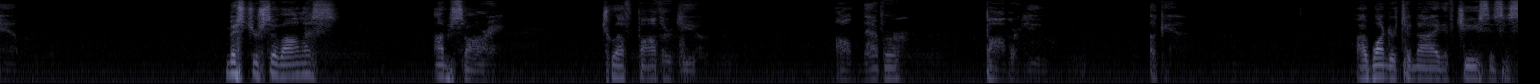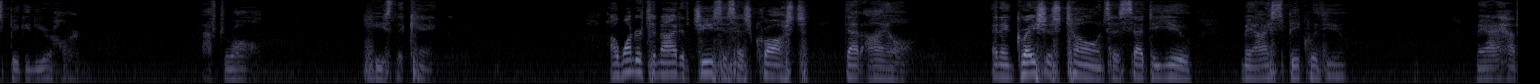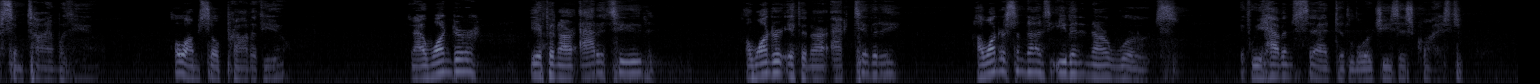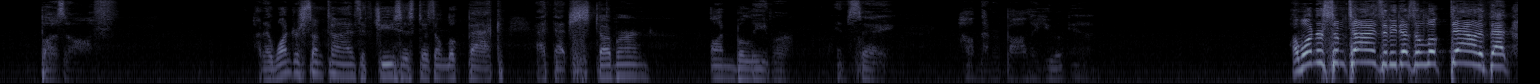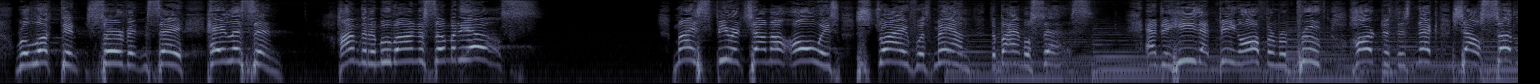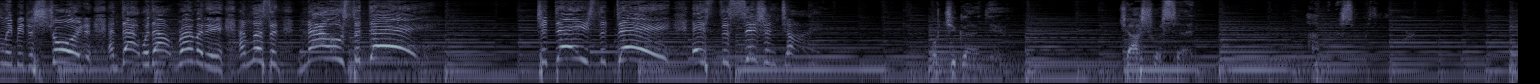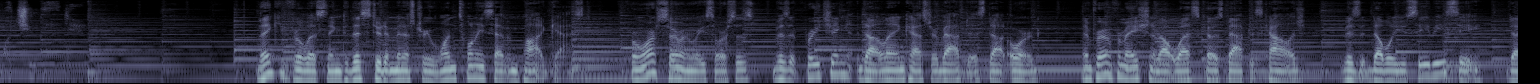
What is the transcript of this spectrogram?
Mr. Savalas, I'm sorry to have bothered you. I'll never bother you again. I wonder tonight if Jesus is speaking to your heart. After all, He's the King. I wonder tonight if Jesus has crossed that aisle and in gracious tones has said to you, May I speak with you? May I have some time with you? Oh, I'm so proud of you. And I wonder if in our attitude, I wonder if in our activity, I wonder sometimes even in our words, if we haven't said to the Lord Jesus Christ, buzz off. And I wonder sometimes if Jesus doesn't look back at that stubborn unbeliever and say, I'll never bother you again. I wonder sometimes if he doesn't look down at that reluctant servant and say, Hey, listen, I'm going to move on to somebody else. My spirit shall not always strive with man, the Bible says. And to he that being often reproved hardeneth his neck shall suddenly be destroyed, and that without remedy. And listen, now's the day. Today's the day. It's decision time. What you gonna do? Joshua said, I'm gonna serve the Lord. What you gonna do? Thank you for listening to this Student Ministry 127 podcast. For more sermon resources, visit preaching.lancasterbaptist.org and for information about West Coast Baptist College, visit wcbc.edu.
